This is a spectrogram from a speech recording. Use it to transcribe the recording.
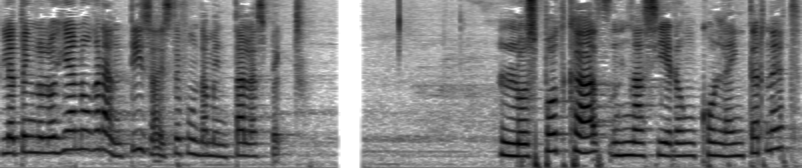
y la tecnología no garantiza este fundamental aspecto. Los podcasts nacieron con la Internet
